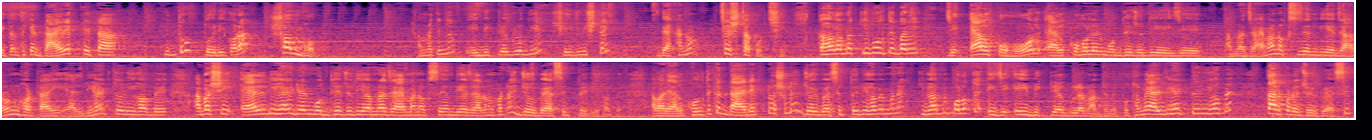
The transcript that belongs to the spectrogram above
এটা থেকে ডাইরেক্ট এটা কিন্তু তৈরি করা সম্ভব। আমরা কিন্তু এই বিক্রিয়াগুলো দিয়ে সেই জিনিসটাই দেখানোর চেষ্টা করছি। তাহলে আমরা কি বলতে পারি? যে অ্যালকোহল, অ্যালকোহলের মধ্যে যদি এই যে আমরা জায়মান অক্সিজেন দিয়ে জারণ ঘটাই, অ্যালডিহাইড তৈরি হবে। আবার সেই অ্যালডিহাইডের মধ্যে যদি আমরা জায়মান অক্সিজেন দিয়ে জারণ ঘটাই, জৈব অ্যাসিড তৈরি হবে। আবার অ্যালকোহল থেকে ডাইরেক্ট আসলে জৈব অ্যাসিড তৈরি হবে মানে কীভাবে বলতো? এই যে এই বিক্রিয়াগুলোর মাধ্যমে প্রথমে অ্যালডিহাইড তৈরি হবে, তারপরে জৈব অ্যাসিড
